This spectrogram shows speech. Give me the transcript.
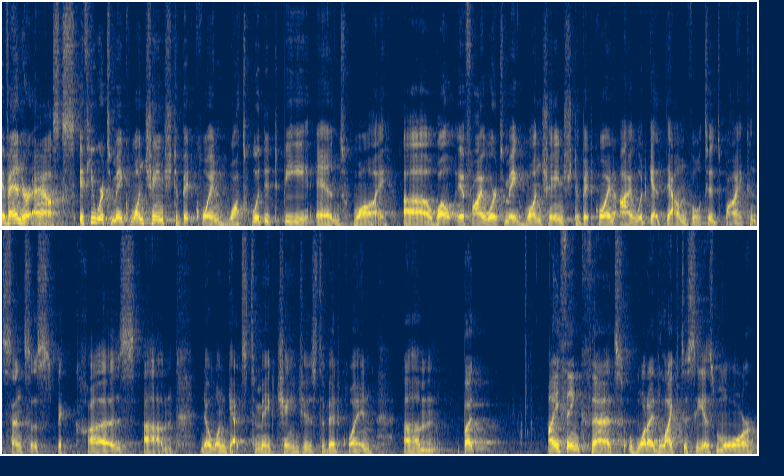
Evander asks, if you were to make one change to Bitcoin, what would it be and why? Uh, well, if I were to make one change to Bitcoin, I would get downvoted by consensus because um, no one gets to make changes to Bitcoin. Um, but I think that what I'd like to see is more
